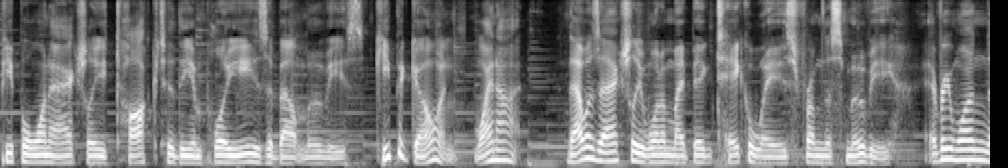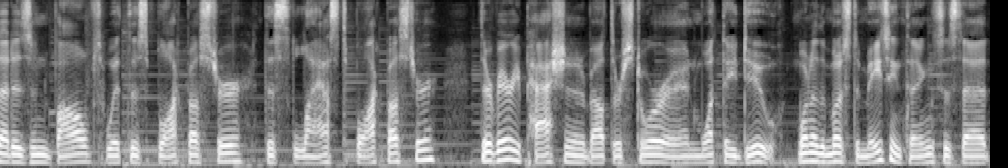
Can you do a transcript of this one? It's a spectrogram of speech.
People want to actually talk to the employees about movies. Keep it going. Why not? That was actually one of my big takeaways from this movie. Everyone that is involved with this blockbuster, this last blockbuster, they're very passionate about their store and what they do. One of the most amazing things is that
